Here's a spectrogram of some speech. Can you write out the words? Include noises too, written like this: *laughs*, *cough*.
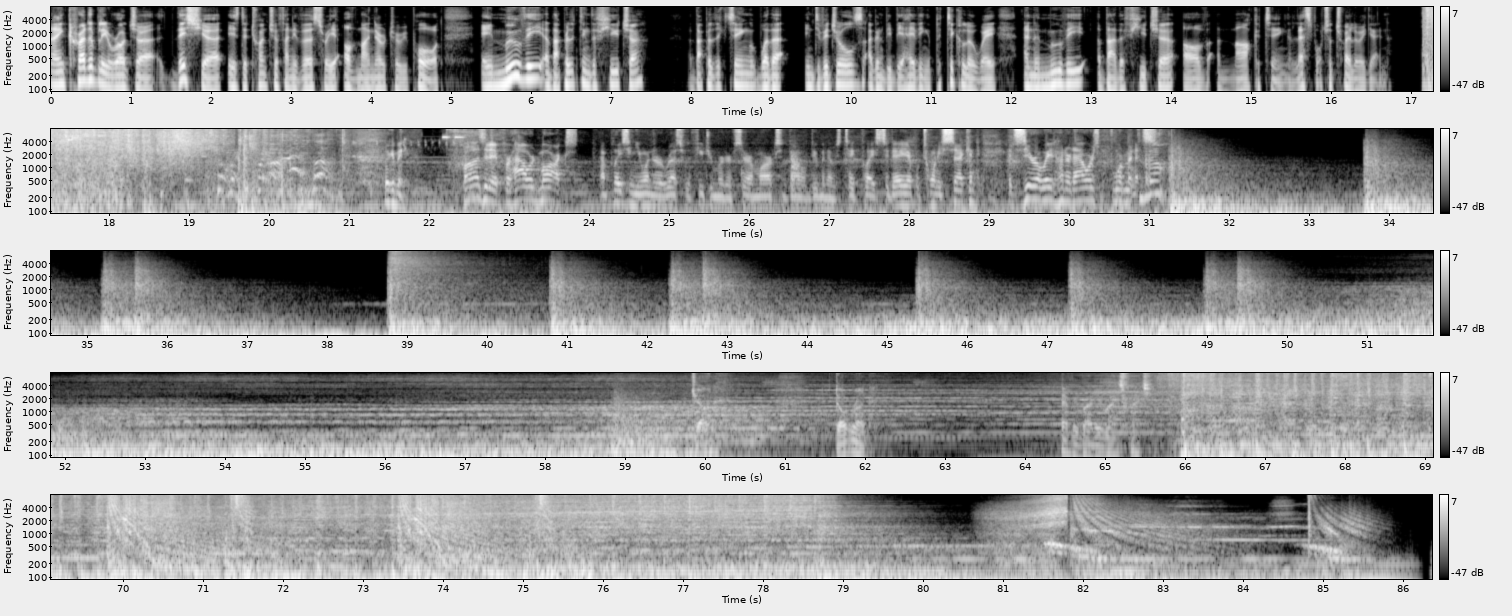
Now, incredibly, Roger, this year is the 20th anniversary of Minority Report, a movie about predicting the future, about predicting whether individuals are going to be behaving a particular way, and a movie about the future of marketing. Let's watch the trailer again. Look at me. Positive for Howard Marks. I'm placing you under arrest for the future murder of Sarah Marks and Donald Dubin that was take place today, April 22nd, at 0800 hours and 4 minutes. No.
